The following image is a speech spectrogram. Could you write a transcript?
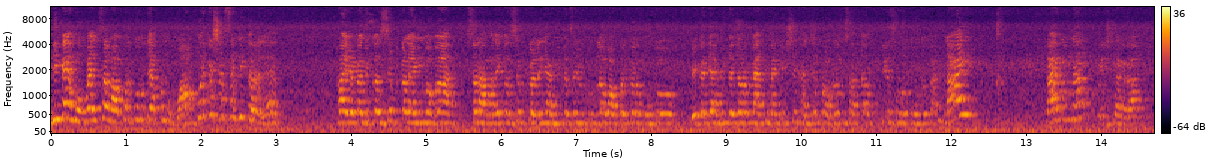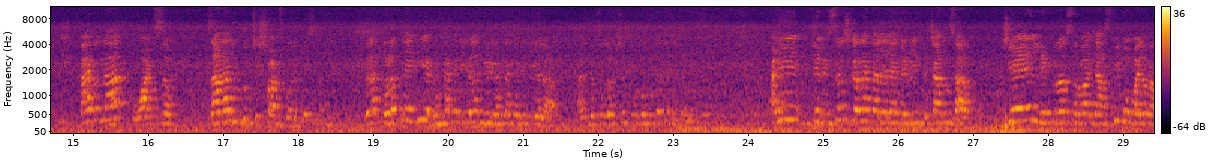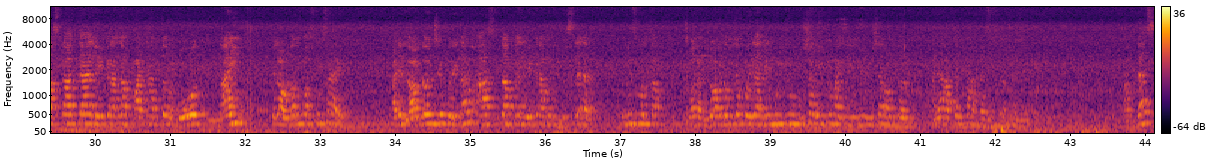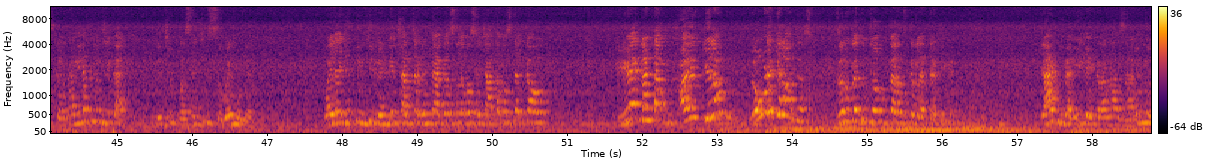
ठीक आहे मोबाईलचा वापर करू ते आपण वापर कशासाठी करायला हा एखादी कन्सेप्ट कळाली बाबा सर आम्हाला कन्सेप्ट कळली आम्ही त्याचा युट्यूबला वापर करत होतो. एखादी आम्ही त्याच्यावर मॅथमॅटिक्सचे खालचे प्रॉब्लेम्स आता ते सोडत होतो का? नाही. काय बघणार? इंस्टाग्राम काय बघणार? व्हॉट्सअप जाणार युट्यूबचे शॉर्ट्स बघत बसणार. त्याला कळत नाही की एक घंटा कधी गेला दीड घंटा कधी गेला. आणि त्याचं लक्ष पूर्ण होतं त्याच्यामध्ये. आणि जे रिसर्च करण्यात आलेले आहे नवीन त्याच्यानुसार जे लेकरं सर्वात जास्ती मोबाईलवर असतात त्या लेकरांना पाठांतर होत नाही. ते लॉकडाऊन पासूनच आहे आणि लॉकडाऊनचे परिणाम आज सुद्धा आपल्या लेकरामध्ये दिसलेले आहेत. तुम्हीच म्हणता बघा लॉकडाऊनच्या पहिल्या आधी मुलगी हुशार होती माझी मी हुशार होतं. आणि आपण तर अभ्यासच करणार नाही. अभ्यास करता गेल्यात म्हणजे काय? त्याची बसायची सवय मोठी आहे. पहिल्या जे तीन तीन घंटे चार चार घंटे अभ्यासाला बसायचे. आता बसतात का हो? एक घंटा अरे केला एवढं केला अभ्यास. जणू काय तुमच्यावर उपकारच करला त्या ठिकाणी. त्या ठिकाणी लेकरांना जाणून घेऊन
